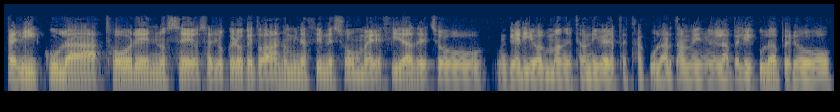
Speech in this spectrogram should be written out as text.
películas, actores, no sé, o sea, yo creo que todas las nominaciones son merecidas. De hecho, Gary Oldman está a un nivel espectacular también en la película, pero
